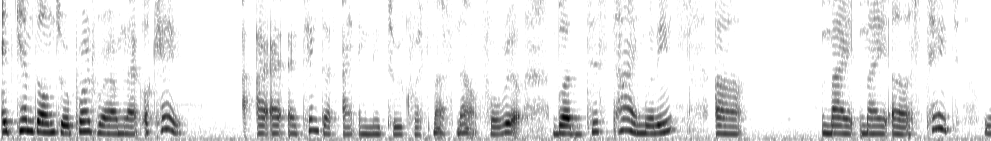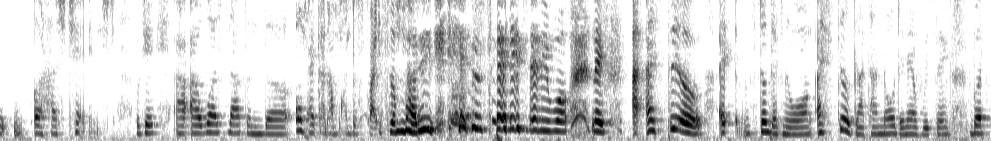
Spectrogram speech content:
it came down to a point where I'm like, okay I, I, I think that I, I need to request mast now for real. But this time really uh my my uh state uh, has changed okay? I, I was not in the oh my god i'm going to fight somebody state anymore. Like I, I still I don't get me wrong i still got annoyed and everything but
